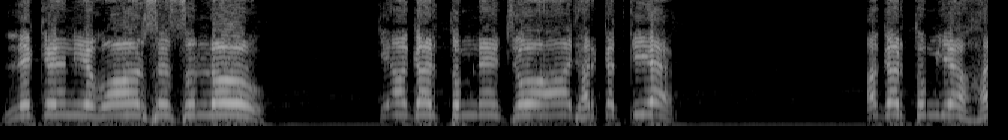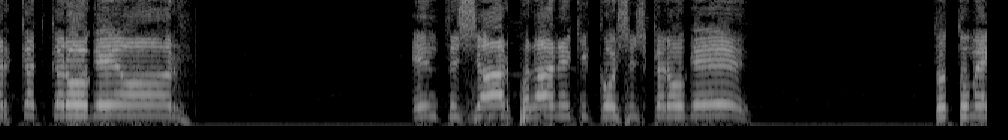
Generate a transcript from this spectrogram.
لیکن یہ غور سے سن لو کہ اگر تم نے جو آج حرکت کی ہے، اگر تم یہ حرکت کرو گے اور انتشار پھلانے کی کوشش کرو گے، تو تمہیں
